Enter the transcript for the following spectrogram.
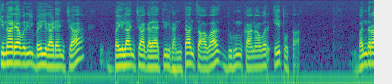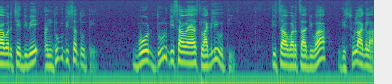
किनाऱ्यावरील बैलगाड्यांच्या बैलांच्या गळ्यातील घंटांचा आवाज दुरून कानावर येत होता. बंदरावरचे दिवे अंधुक दिसत होते. बोट दूर दिसावयास लागली होती. तिचा वरचा दिवा दिसू लागला.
